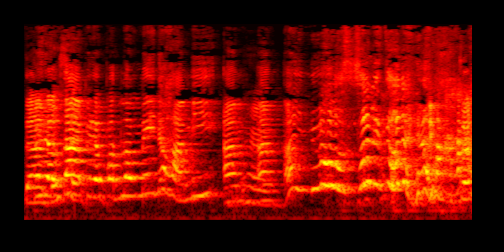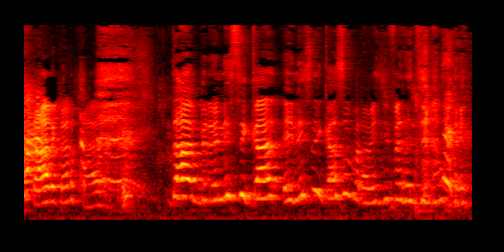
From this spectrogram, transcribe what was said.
pero entonces- ta, pero por lo menos a mí, a- a- Ajá. ay no, sale todo cortar, cortar. Ta, pero en ese, ca- en ese caso para mí es diferente.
